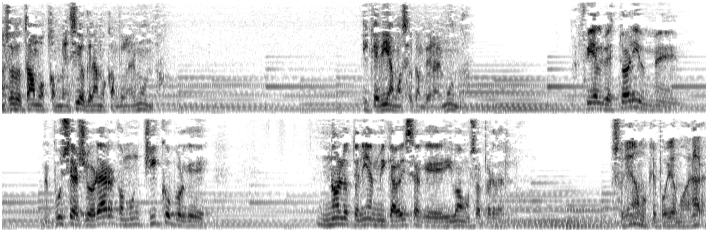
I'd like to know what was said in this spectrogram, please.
Nosotros estábamos convencidos que éramos campeones del mundo. Y queríamos ser campeones del mundo. Me fui al vestuario y me, me puse a llorar como un chico porque no lo tenía en mi cabeza que íbamos a perderlo. Soñábamos que podíamos ganar,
